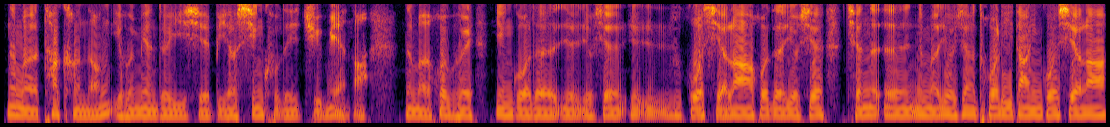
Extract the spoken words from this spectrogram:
那么他可能也会面对一些比较辛苦的局面啊。那么会不会英国的有有些国协啦，或者有些前的呃，那么有些人脱离大英国协啦，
